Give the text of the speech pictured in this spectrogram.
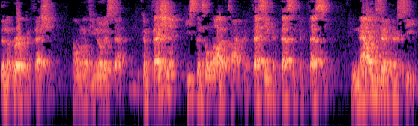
than the prayer of confession. I don't know if you noticed that. Confession, he spends a lot of time confessing, confessing, confessing. Now he's going to intercede.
